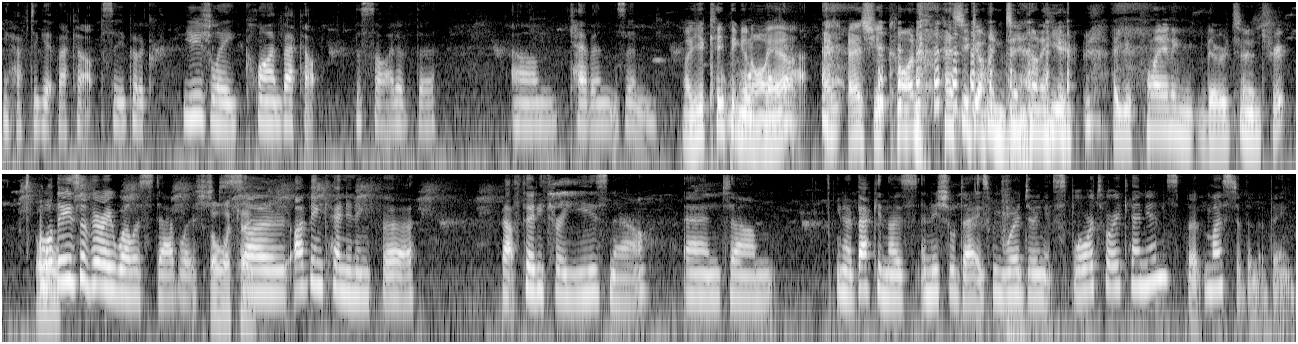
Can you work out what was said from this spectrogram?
you have to get back up. So you've got to usually climb back up the side of the um, caverns and Are you keeping an eye back out as, as you're kind of, as you're going down? Are you are you planning the return trip? Well, these are very well established. Oh, okay. So I've been canyoning for about 33 years now, and um, you know, back in those initial days, we were doing exploratory canyons, but most of them have been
